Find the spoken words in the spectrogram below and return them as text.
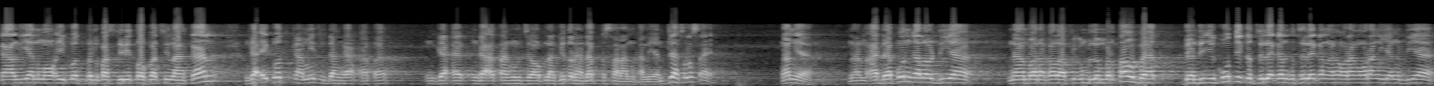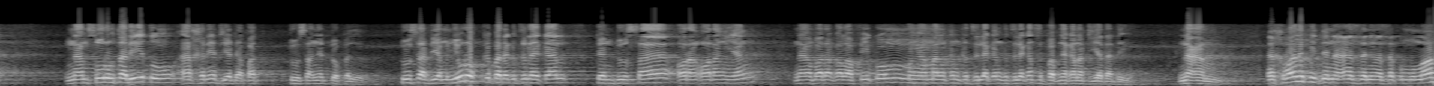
kalian mau ikut berlepas diri tobat silahkan, enggak ikut kami sudah enggak apa enggak enggak tanggung jawab lagi terhadap kesalahan kalian. Sudah selesai. Paham ya? Nah, adapun kalau dia nah barakallahu fikum belum bertaubat dan diikuti kejelekan-kejelekan oleh orang-orang yang dia nam suruh tadi itu, akhirnya dia dapat dosanya double. Dosa dia menyuruh kepada kejelekan dan dosa orang-orang yang nah barakallahu fikum mengamalkan kejelekan-kejelekan sebabnya karena dia tadi. Naam. Ikhwani fi din azza wa jazakumullah,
